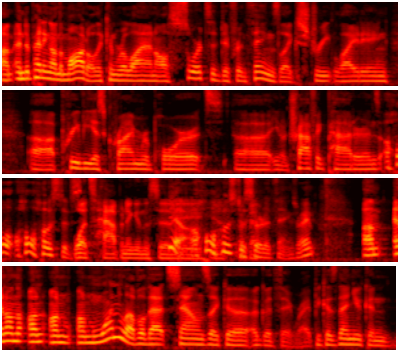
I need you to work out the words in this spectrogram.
Um, and depending on the model, it can rely on all sorts of different things like street lighting, uh, previous crime reports, uh, you know, traffic patterns, a whole a whole host of What's happening in the city? yeah, a whole host of sort of things, right? Um, and on, the, on on on one level, that sounds like a, a good thing, right? Because then you can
